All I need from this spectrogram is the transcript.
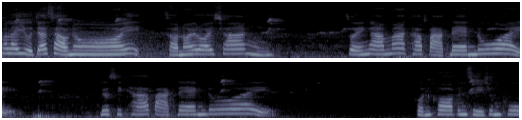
ำอะไรอยู่จ้าสาวน้อย สาวน้อยร้อยช่าง สวยงามมากทาปากแดงด้วย ดูสิคะปากแดงด้วย ขนคอเป็นสีชมพู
